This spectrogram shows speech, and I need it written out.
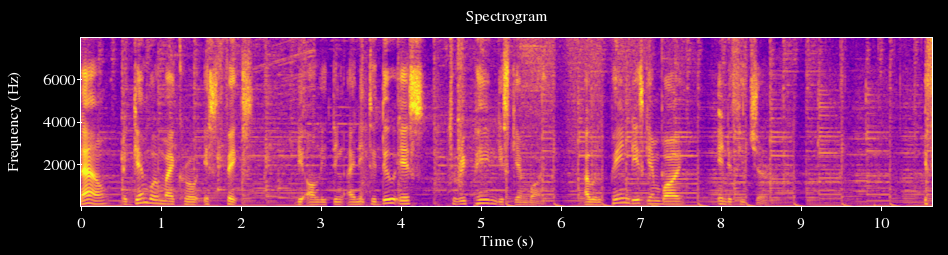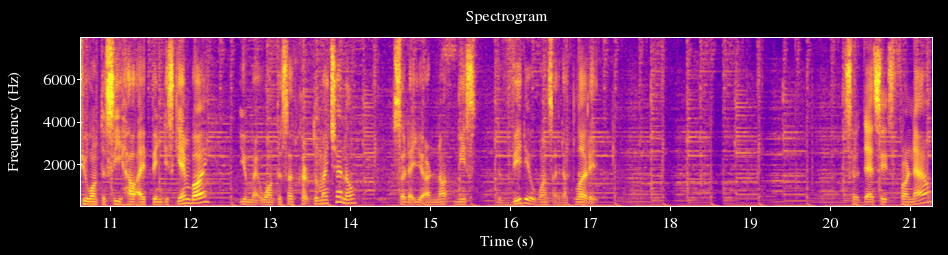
Now, the Game Boy Micro is fixed. The only thing I need to do is to repaint this Game Boy. I will paint this Game Boy in the future. If you want to see how I paint this Game Boy, you might want to subscribe to my channel so that you are not miss the video once I upload it. So that's it for now.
